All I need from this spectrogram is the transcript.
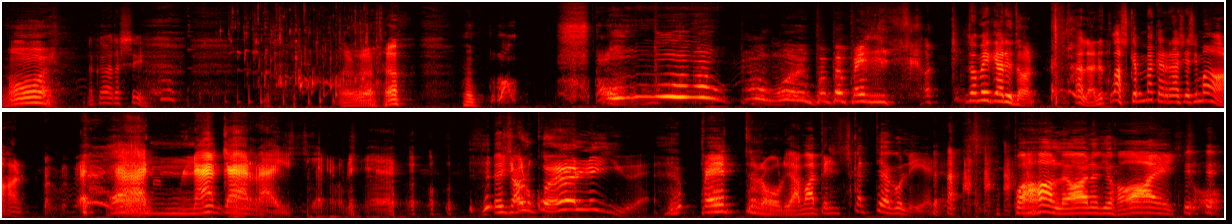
Noin. No kaada siihen. Voi No mikä nyt on? Älä nyt laske mäkäräisiäsi maahan. Näkäräisiä. Se on kuin öljyä. Petrolia vai pirskattia kuin lienee. Pahalle ainakin haisoo.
